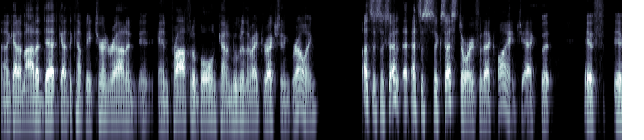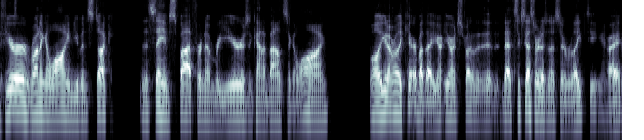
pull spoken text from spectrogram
uh, got them out of debt, got the company turned around and and profitable and kind of moving in the right direction and growing. That's a success. That's a success story for that client, Jack. But if if you're running along and you've been stuck in the same spot for a number of years and kind of bouncing along, well, you don't really care about that. You're, you're struggling. That success story doesn't necessarily relate to you, right?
